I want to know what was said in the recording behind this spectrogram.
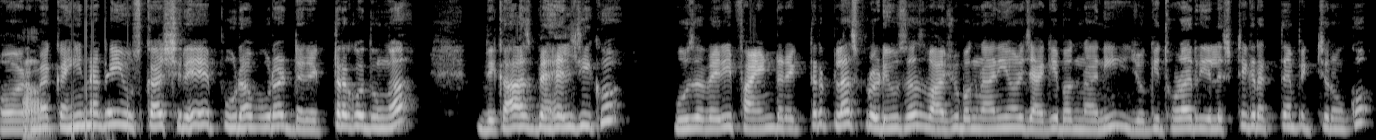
और हाँ। मैं कहीं ना कहीं उसका श्रेय पूरा पूरा डायरेक्टर को दूँगा विकास बहल जी को who is a very fine director plus producers Vashu Bhagnani और जैकी बगनानी जो कि थोड़ा रियलिस्टिक रखते हैं पिक्चरों को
